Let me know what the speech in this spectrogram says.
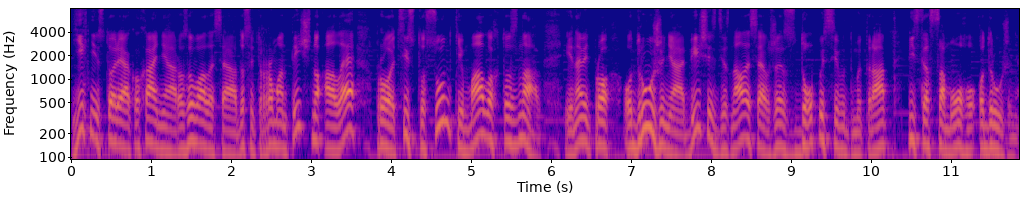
Їхня історія кохання розвивалася досить романтично, але про ці стосунки мало хто знав. І навіть про одруження більшість дізналася вже з дописів Дмитра після самого одруження.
